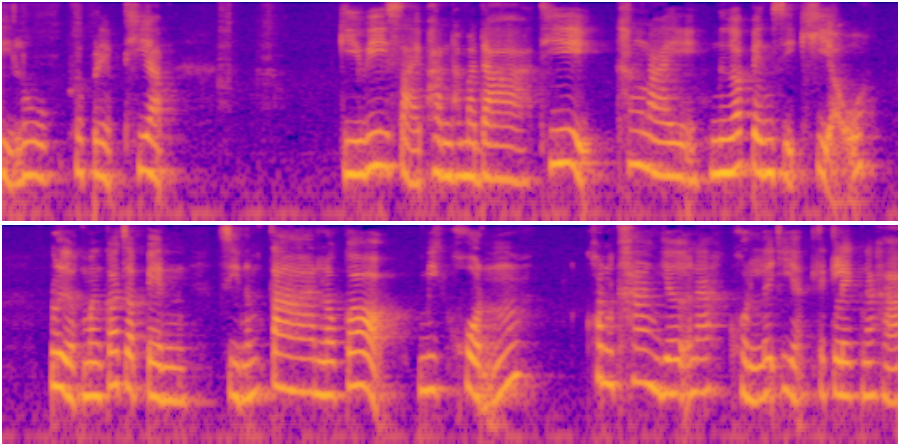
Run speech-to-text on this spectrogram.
4 ลูกเพื่อเปรียบเทียบ กีวีสายพันธุ์ธรรมดาที่ข้างในเนื้อเป็นสีเขียว เปลือกมันก็จะเป็นสีน้ำตาลแล้วก็มีขนค่อนข้างเยอะนะ ขนละเอียดเล็กๆนะคะ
